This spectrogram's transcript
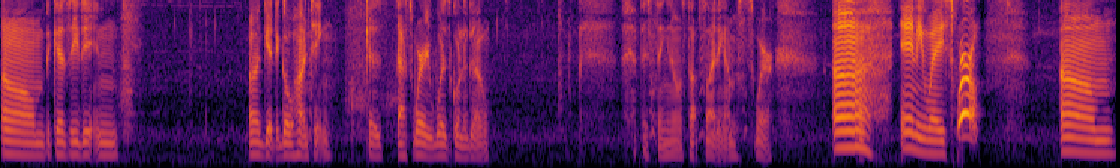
um because he didn't uh, get to go hunting because that's where he was going to go. This thing don't stop sliding I swear. Uh anyway squirrel um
